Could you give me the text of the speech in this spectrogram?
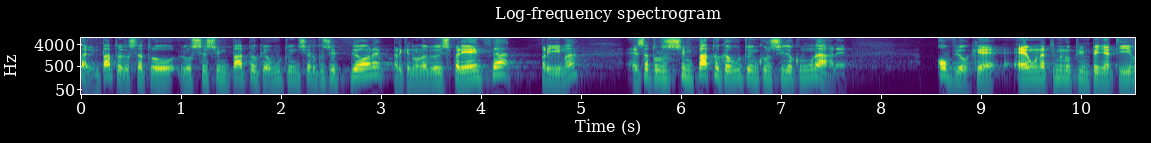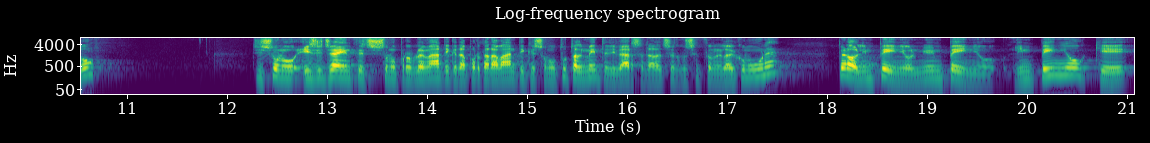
l'impatto è stato lo stesso impatto che ho avuto in circoscrizione, perché non avevo esperienza prima, è stato lo stesso impatto che ho avuto in consiglio comunale. Ovvio che è un attimino più impegnativo, ci sono esigenze, ci sono problematiche da portare avanti che sono totalmente diverse dalla circoscrizione del comune, però l'impegno, il mio impegno, l'impegno che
